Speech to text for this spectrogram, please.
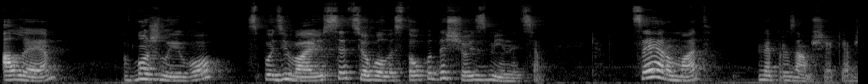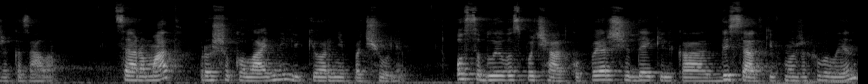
але можливо. сподіваюся, цього листопада щось зміниться. Цей аромат не про замш, як я вже казала. Це аромат про шоколадні лікерні пачулі. Особливо спочатку, перші декілька десятків, може, хвилин,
